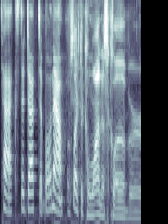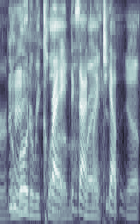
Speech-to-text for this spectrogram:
tax deductible now It's like the Kiwanis Club or the Rotary Club. Mm-hmm. Right, exactly. right? Yep. Yep.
